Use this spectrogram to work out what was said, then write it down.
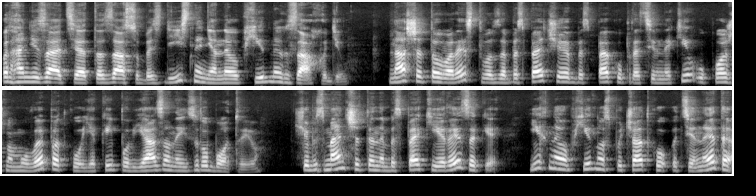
організація та засоби здійснення необхідних заходів. Наше товариство забезпечує безпеку працівників у кожному випадку, який пов'язаний з роботою. Щоб зменшити небезпеки і ризики, їх необхідно спочатку оцінити,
